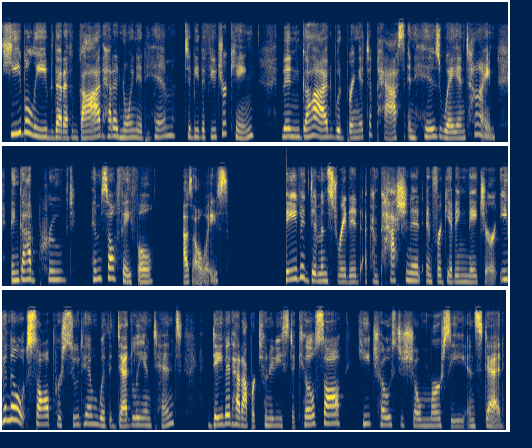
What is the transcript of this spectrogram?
He believed that if God had anointed him to be the future king, then God would bring it to pass in his way and time. And God proved himself faithful as always. David demonstrated a compassionate and forgiving nature. Even though Saul pursued him with deadly intent, David had opportunities to kill Saul. He chose to show mercy instead.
